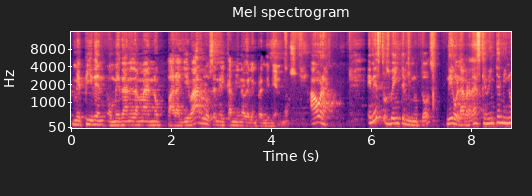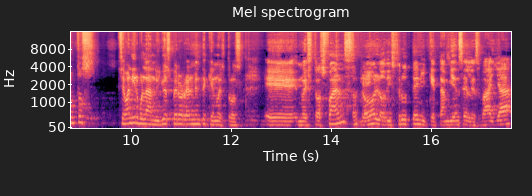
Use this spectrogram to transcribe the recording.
me piden o me dan la mano para llevarlos en el camino del emprendimiento. Ahora, en estos 20 minutos, digo, la verdad es que 20 minutos se van a ir volando y yo espero realmente que nuestros, eh, nuestros fans ¿no? lo disfruten y que también se les vaya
